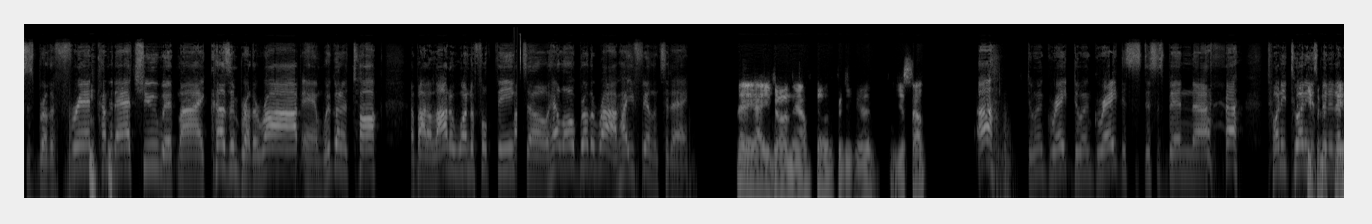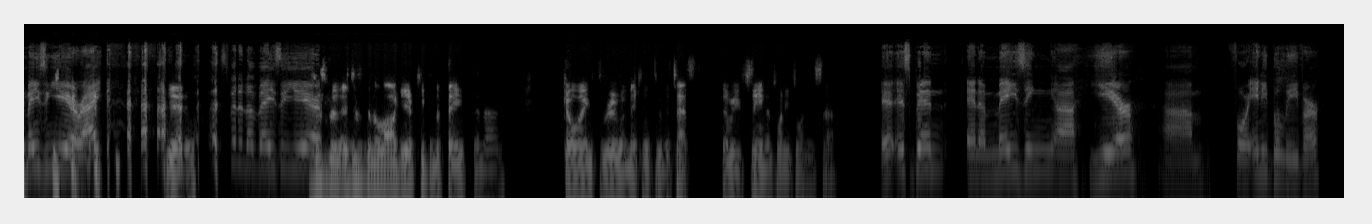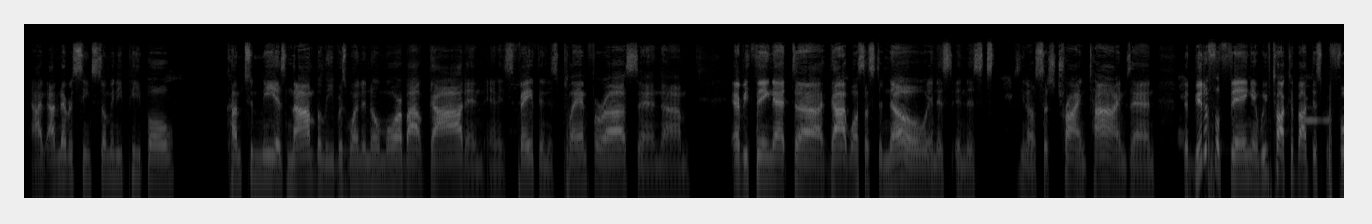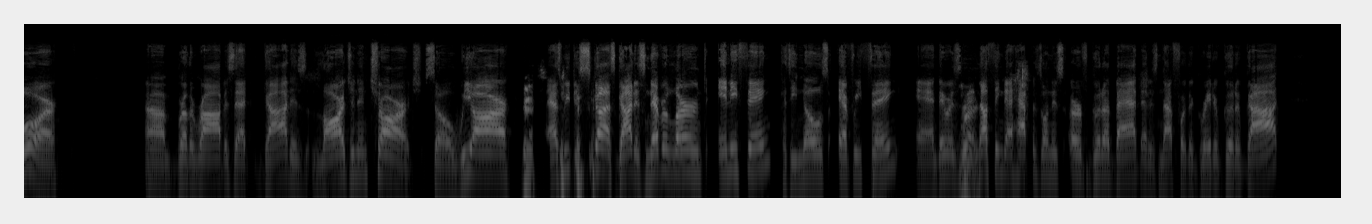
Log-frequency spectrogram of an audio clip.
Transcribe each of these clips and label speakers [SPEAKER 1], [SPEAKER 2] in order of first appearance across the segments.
[SPEAKER 1] This is Brother Fred coming at you with my cousin, Brother Rob, and we're going to talk about a lot of wonderful things. So, hello, Brother Rob. How you feeling today?
[SPEAKER 2] Hey, how you doing now? I'm feeling pretty good. Yourself?
[SPEAKER 1] Ah, doing great, doing great. This is this has been uh, 2020 Keeping has been an amazing year, right?
[SPEAKER 2] yeah,
[SPEAKER 1] it's been an amazing year.
[SPEAKER 2] It's just been, it's just been a long year of keeping the faith and uh, going through and making it through the test that we've seen in 2020. So
[SPEAKER 1] it, has been an amazing uh, year um, for any believer. I've, I've never seen so many people come to me as non-believers wanting to know more about God and, and his faith and his plan for us and um, everything that uh, God wants us to know in this in this you know such trying times and the beautiful thing and we've talked about this before um, Brother Rob, is that God is large and in charge. So we are, yes. as we discussed, God has never learned anything because he knows everything. And there is right. nothing that happens on this earth, good or bad, that is not for the greater good of God.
